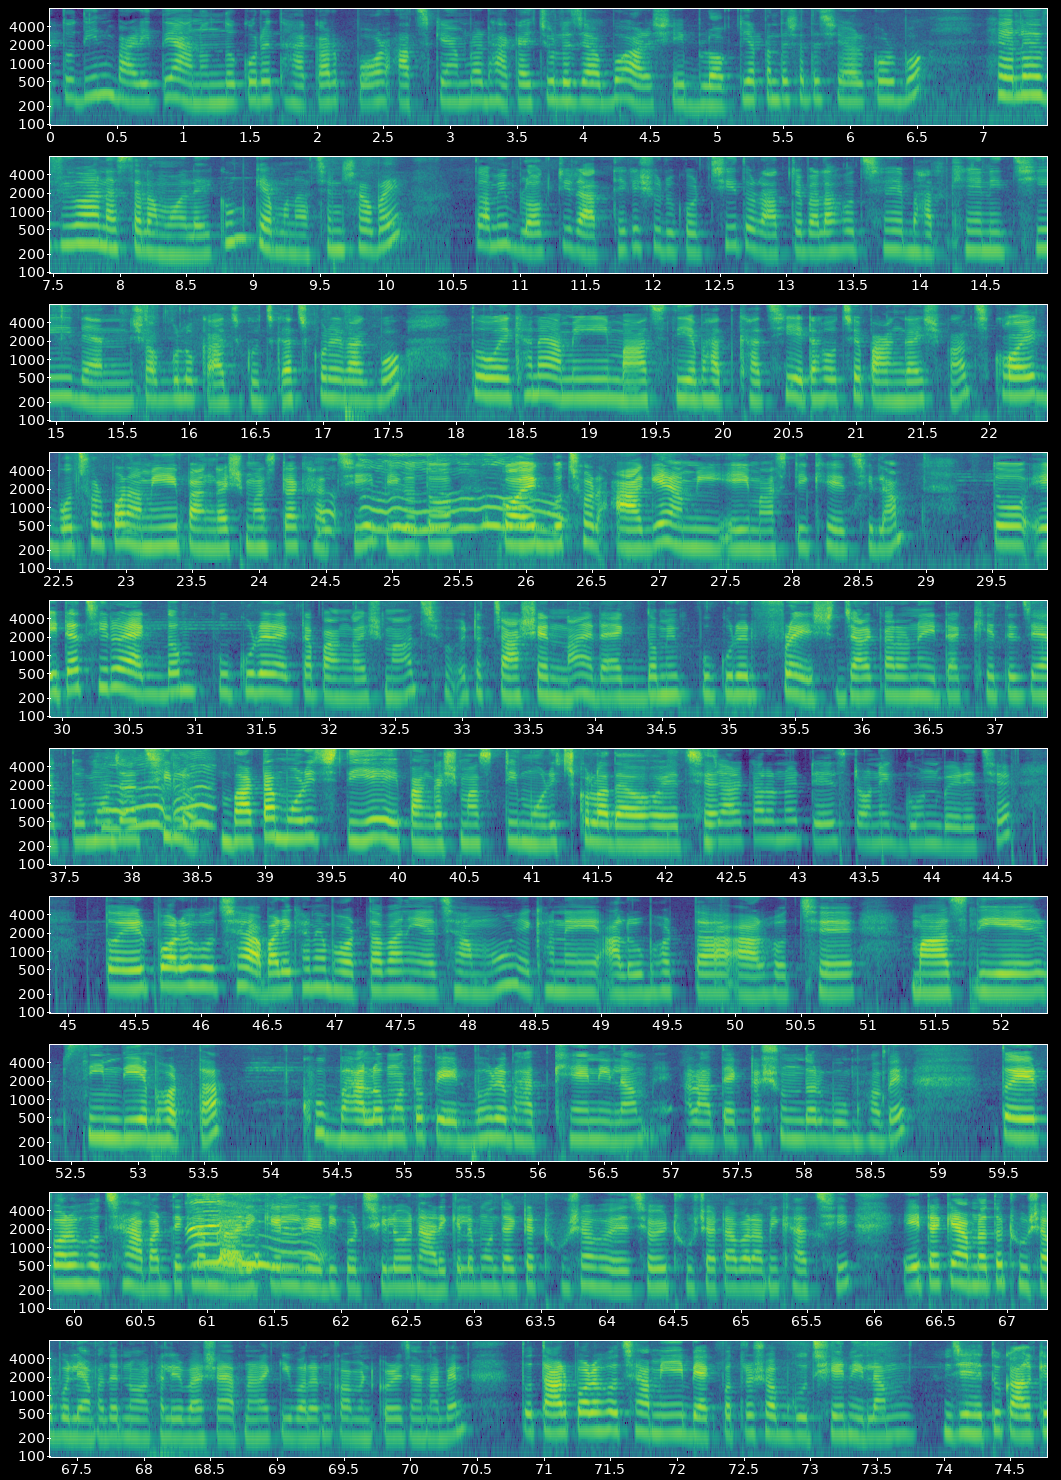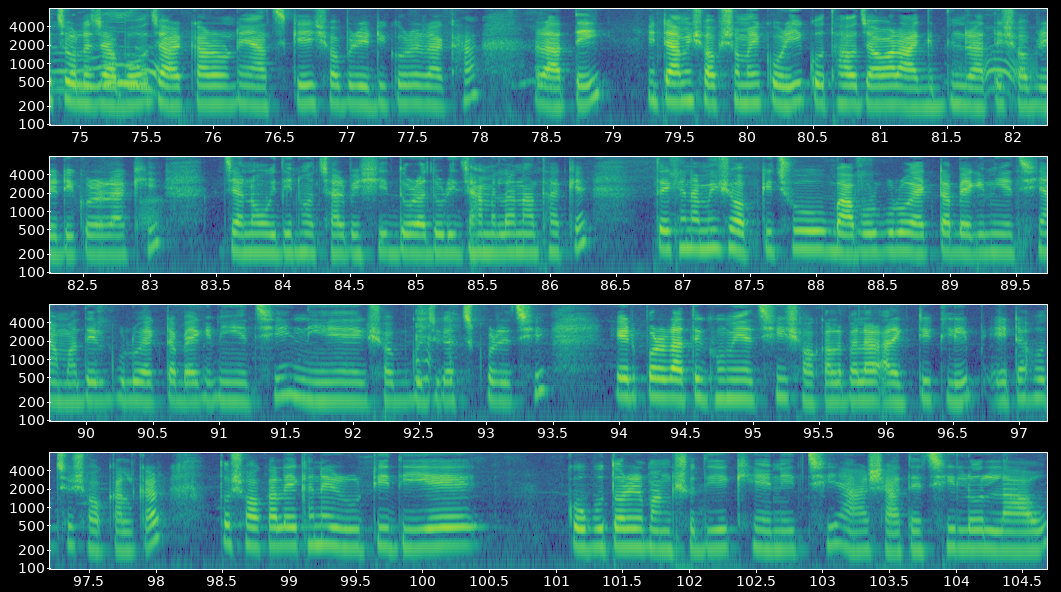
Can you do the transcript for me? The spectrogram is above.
এতদিন বাড়িতে আনন্দ করে থাকার পর আজকে আমরা ঢাকায় চলে যাব আর সেই ব্লগটি আপনাদের সাথে শেয়ার করব। হ্যালো এভরিওয়ান আসসালামু আলাইকুম। কেমন আছেন সবাই? তো আমি ব্লগটি রাত থেকে শুরু করছি। তো রাত্রেবেলা হচ্ছে ভাত খেয়ে নিচ্ছি, দেন সবগুলো কাজ গুজগাছ করে রাখব। তো এখানে আমি মাছ দিয়ে ভাত খাচ্ছি। এটা হচ্ছে পাঙ্গাইশ মাছ। কয়েক বছর পর আমি এই পাঙ্গাইশ মাছটা খাচ্ছি। বিগত কয়েক বছর আগে আমি এই মাছটি খেয়েছিলাম। তো এইটা ছিল একদম পুকুরের একটা পাঙ্গাস মাছ। এটা চাষের না, এটা একদমই পুকুরের ফ্রেশ যার কারণে এটা খেতে যে এত মজা ছিল। বাটা মরিচ দিয়ে এই পাঙ্গাস মাছটি মরিচ কলা দেওয়া হয়েছে, যার কারণে টেস্ট অনেক গুণ বেড়েছে। তো এরপরে হচ্ছে আবার এখানে ভর্তা বানিয়েছে আম্মু। এখানে আলুর ভর্তা আর হচ্ছে মাছ দিয়ে, সিম দিয়ে ভর্তা। খুব ভালো মতো পেট ভরে ভাত খেয়ে নিলাম। রাতে একটা সুন্দর ঘুম হবে। তো এরপর হচ্ছে আবার দেখলাম নারিকেল রেডি করছিল। ওই নারিকেলের মধ্যে একটা ঠুসা হয়েছে, ওই ঠুসাটা আবার আমি খাচ্ছি। এটাকে আমরা তো ঠুসা বলি আমাদের নোয়াখালীর বাসায় আপনারা কি বলেন কমেন্ট করে জানাবেন। তো তারপরে হচ্ছে আমি ব্যাগপত্র সব গুছিয়ে নিলাম। যেহেতু কালকে চলে যাব, যার কারণে আজকেই সব রেডি করে রাখা রাতেই। এটা আমি সব সময় করি, কোথাও যাওয়ার আগের দিন রাতে সব রেডি করে রাখি। যেন ওই দিন হচ্ছে আর বেশি দৌড়াদৌড়ি ঝামেলা না থাকে। তো এখানে আমি সব কিছু বাবরগুলো একটা ব্যাগে নিয়েছি, আমাদেরগুলো একটা ব্যাগে নিয়েছি, নিয়ে সব গুজগাছ করেছি। এরপর রাতে ঘুমিয়েছি, সকালবেলার আরেকটি ক্লিপ, এটা হচ্ছে সকালকার। তো সকালে এখানে রুটি দিয়ে, কবুতরের মাংস দিয়ে খেয়ে নিচ্ছি, আর সাথে ছিল লাউ।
